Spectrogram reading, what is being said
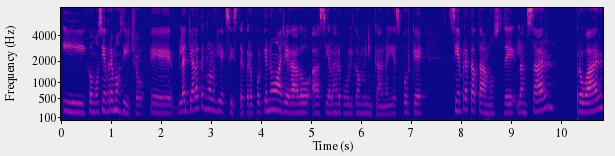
Y como siempre hemos dicho, eh, la- ya la tecnología existe, pero ¿por qué no ha llegado hacia la República Dominicana? Y es porque siempre tratamos de lanzar, probar,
